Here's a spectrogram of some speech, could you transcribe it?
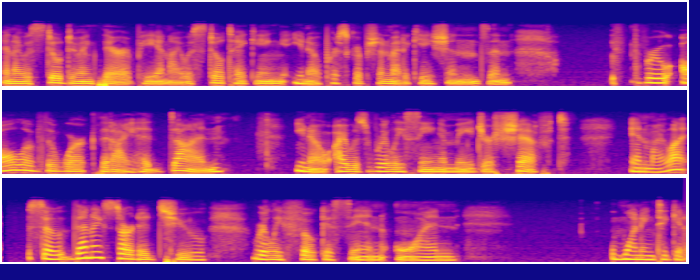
and I was still doing therapy and I was still taking, you know, prescription medications. And through all of the work that I had done, you know, I was really seeing a major shift in my life. So then I started to really focus in on wanting to get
